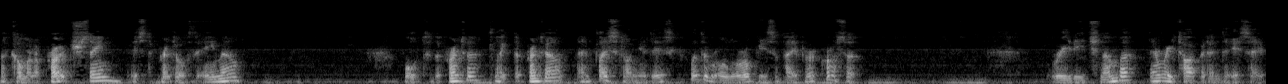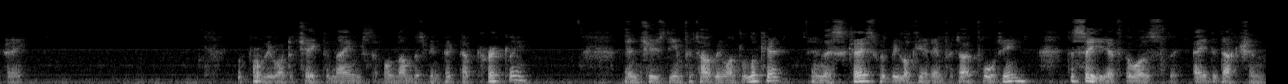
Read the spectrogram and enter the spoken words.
A common approach seen is to print off the email, walk to the printer, collect the printout, and place it on your desk with a ruler or piece of paper across it. Read each number and retype it into SAP. We'll probably want to check the names or numbers been picked up correctly, then choose the info type we want to look at. In this case, we'd be looking at info type 14 to see if there was a deduction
